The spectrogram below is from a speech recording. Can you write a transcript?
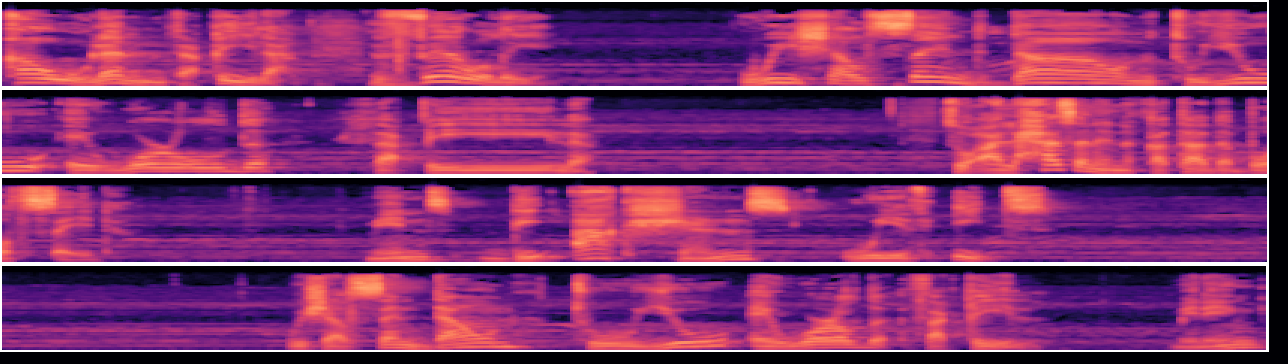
qawlan thaqila. Verily, we shall send down to you a world Thaqila. So Al Hasan and Qatada both said, means the actions with it we shall send down to you a world thaqil, meaning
